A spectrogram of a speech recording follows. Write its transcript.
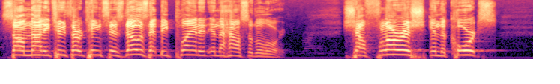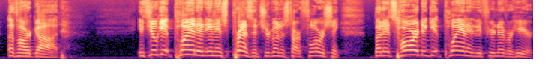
Psalm 92 13 says, Those that be planted in the house of the Lord shall flourish in the courts of our God. If you'll get planted in His presence, you're going to start flourishing. But it's hard to get planted if you're never here.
